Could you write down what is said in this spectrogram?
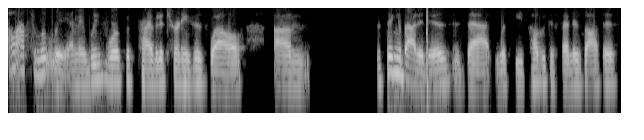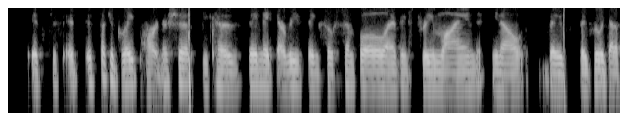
Oh, absolutely. I mean, we've worked with private attorneys as well. Um, the thing about it is, is that with the public defender's office, it's just it, it's such a great partnership because they make everything so simple, everything streamlined. You know, they've they've really got a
